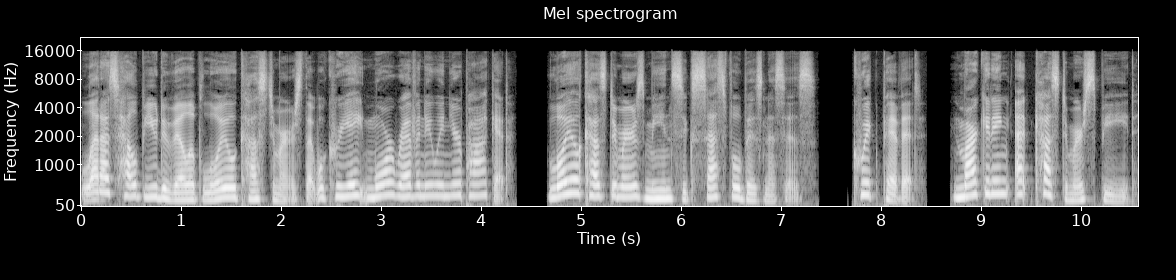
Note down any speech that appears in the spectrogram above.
Let us help you develop loyal customers that will create more revenue in your pocket. Loyal customers mean successful businesses. Quick Pivot Marketing at Customer Speed.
